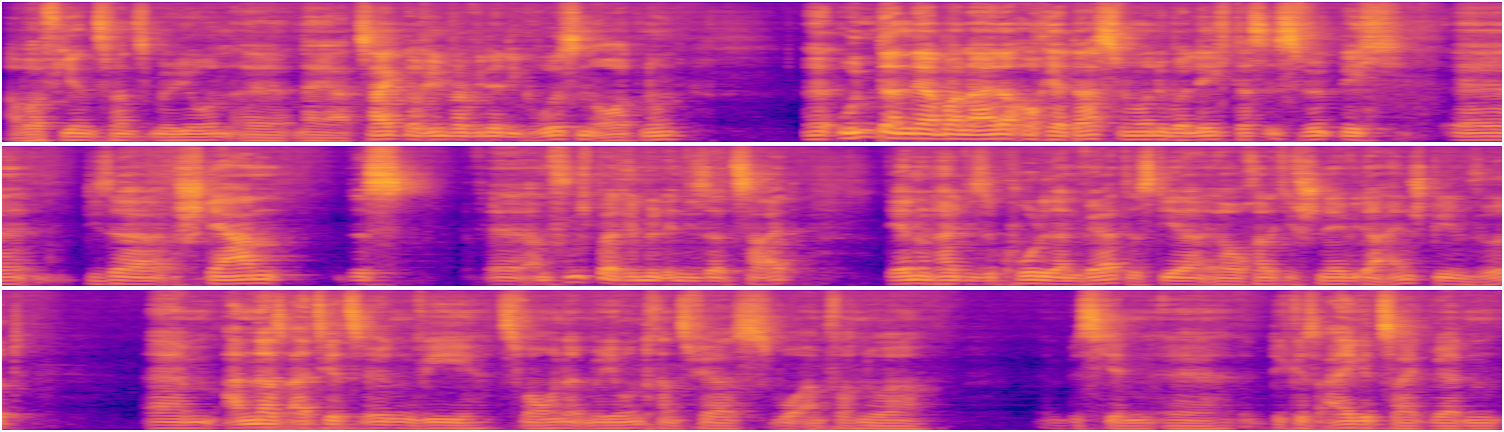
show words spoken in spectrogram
Aber 24 Millionen, äh, naja, zeigt auf jeden Fall wieder die Größenordnung. Äh, und dann aber leider auch ja das, wenn man überlegt, das ist wirklich äh, dieser Stern des, äh, am Fußballhimmel in dieser Zeit, der nun halt diese Kohle dann wert ist, die er auch relativ schnell wieder einspielen wird. Ähm, anders als jetzt irgendwie 200 Millionen Transfers, wo einfach nur ein bisschen äh, dickes Ei gezeigt werden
